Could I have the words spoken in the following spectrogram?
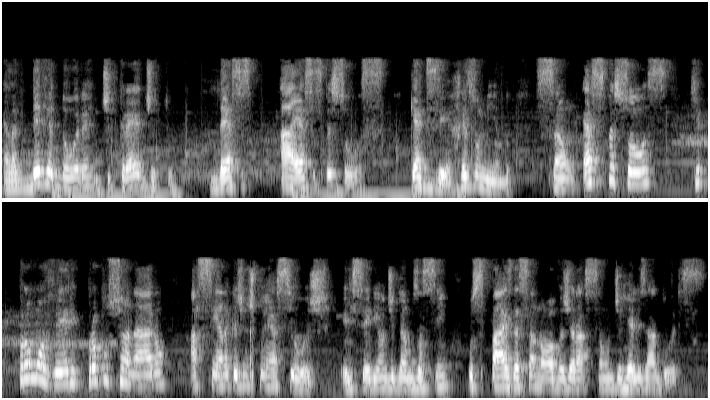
ela é devedora de crédito dessas a essas pessoas. Quer dizer, resumindo, são essas pessoas que promoveram e propulsionaram a cena que a gente conhece hoje. Eles seriam, digamos assim, os pais dessa nova geração de realizadores.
